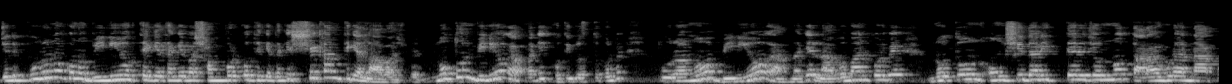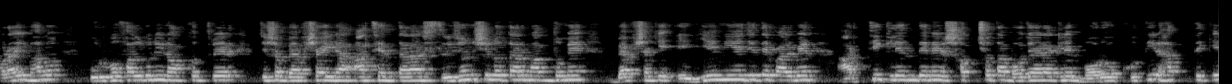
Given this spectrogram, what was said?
যদি পুরনো কোনো বিনিয়োগ থেকে থাকে বা সম্পর্ক থেকে থাকে, সেখান থেকে লাভ আসবে। নতুন বিনিয়োগ আপনাকে ক্ষতিগ্রস্ত করবে। পুরনো বিনিয়োগ আপনাকে লাভবান করবে। নতুন অংশীদারিত্বের জন্য তাড়াহুড়া না করাই ভালো। পূর্ব ফাল্গুনী নক্ষত্রের যেসব ব্যবসায়ীরা আছেন, তারা সৃজনশীলতার মাধ্যমে ব্যবসাকে এগিয়ে নিয়ে যেতে পারবেন। আর্থিক লেনদেনের স্বচ্ছতা বজায় রাখলে বড় ক্ষতির হাত থেকে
